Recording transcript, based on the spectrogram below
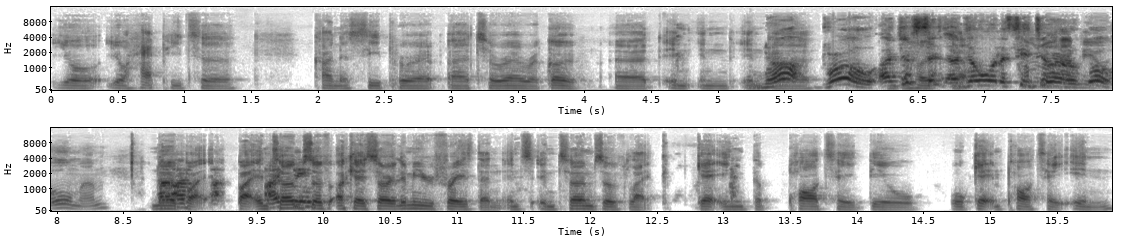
you're you're happy to kind of see Pereira, uh, Torreira go uh, in in in no, the bro. I the just hope said I don't want to see I'm Torreira go. all, man. No, I- but but in I terms think- of okay, sorry, let me rephrase then. In in terms of like getting the Partey deal or getting Partey in,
